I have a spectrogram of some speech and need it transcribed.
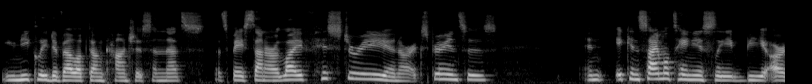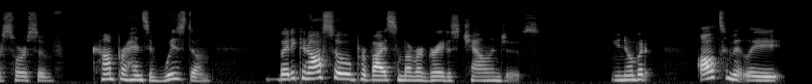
uniquely developed unconscious, and that's that's based on our life history and our experiences. And it can simultaneously be our source of comprehensive wisdom, but it can also provide some of our greatest challenges. You know, but ultimately,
